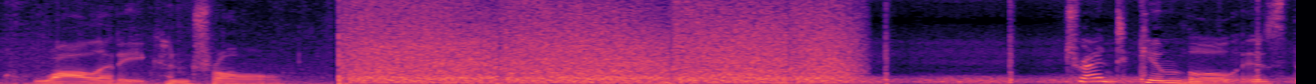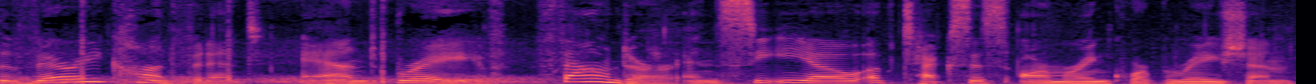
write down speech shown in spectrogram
quality control. Trent Kimball is the very confident and brave founder and CEO of Texas Armoring Corporation,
